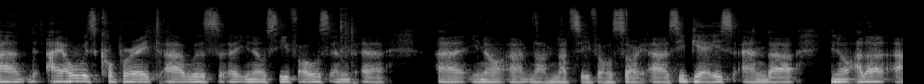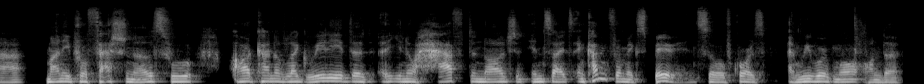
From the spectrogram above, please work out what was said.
um, I always cooperate uh, with, uh, you know, CFOs and, uh, uh, you know, um, no, not CFOs, sorry, uh, CPAs and, you know, other money professionals who are kind of like really the, you know, have the knowledge and insights and coming from experience. So, of course, and we work more on the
